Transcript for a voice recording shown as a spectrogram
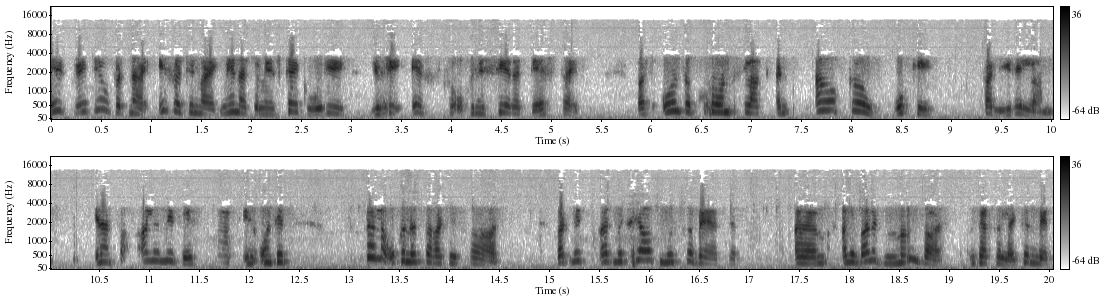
ek weet nie of dit nou ek het in my meen as jy mens kyk hoe die UDF georganiseer het destyds was ons op grondvlak in elke hoekie van hierdie land en dan veral in die Wes-Kaap en ons het stille organisasies gehad wat met wat met geld moes gewerk het. Ehm um, alhoewel dit min was in vergelyking met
